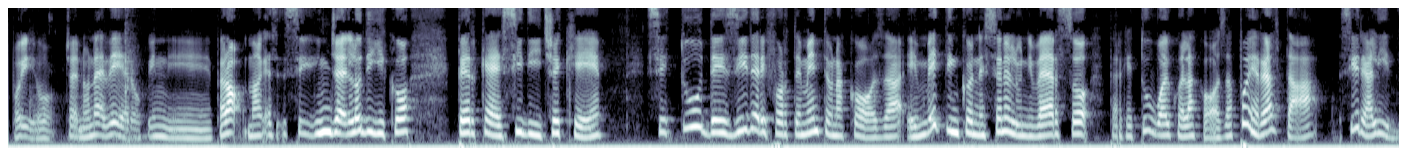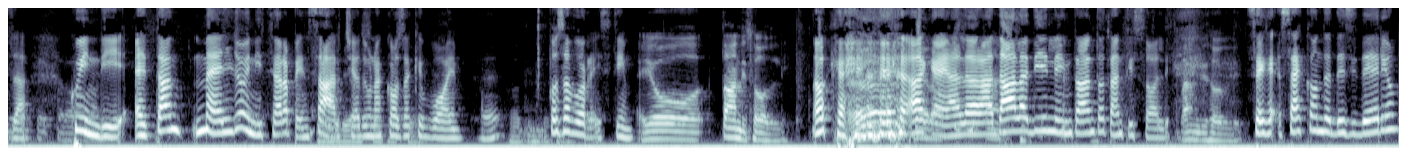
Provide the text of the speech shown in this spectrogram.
poi oh, cioè, non è vero quindi però ma, sì, in gen- lo dico perché si dice che se tu desideri fortemente una cosa e metti in connessione l'universo perché tu vuoi quella cosa poi in realtà si realizza quindi è tan- meglio iniziare a pensarci ad una cosa che vuoi Eh? cosa vorresti? Io tanti soldi, ok ok allora ad Aladdin intanto tanti soldi tanti soldi. Se- second desiderio?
